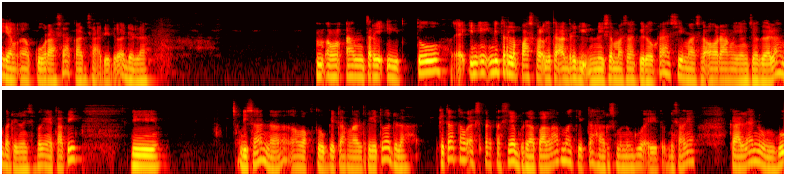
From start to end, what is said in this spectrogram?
yang aku rasakan saat itu adalah mengantri itu eh, ini ini terlepas kalau kita antri di Indonesia masalah birokrasi masalah orang yang jaga lambat dan lain sebagainya. Tapi di di sana eh, waktu kita ngantri itu adalah kita tahu ekspektasinya berapa lama kita harus menunggu itu. Misalnya kalian nunggu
